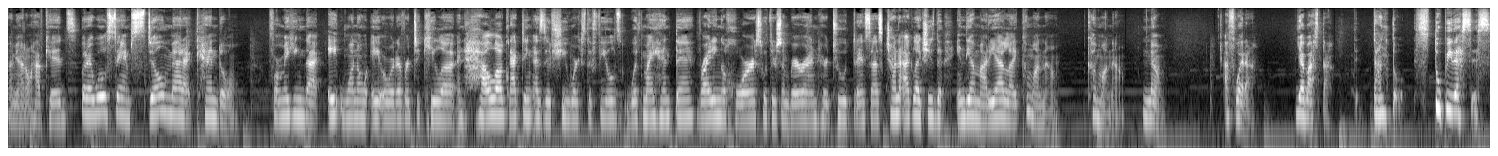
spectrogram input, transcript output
I mean, I don't have kids, but I will say I'm still mad at Kendall for making that 8108 or whatever tequila and hella acting as if she works the fields with my gente, riding a horse with her sombrero and her two trenzas, trying to act like she's the India Maria. Like, come on now. Come on now. No. Afuera. Ya basta. Tanto estupideces.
